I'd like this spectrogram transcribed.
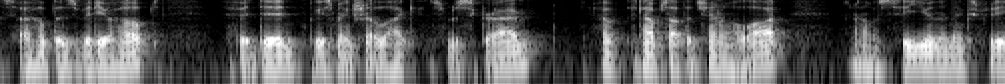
So I hope this video helped. If it did, please make sure to like and subscribe. It helps out the channel a lot, and I will see you in the next video.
